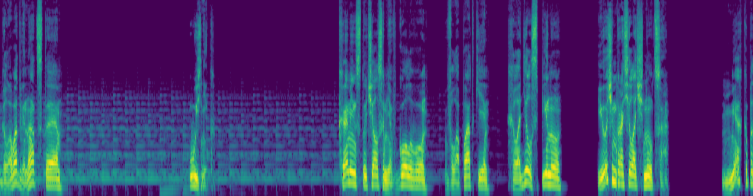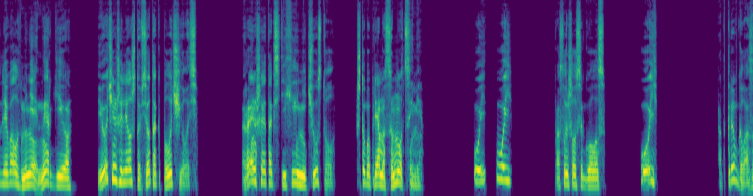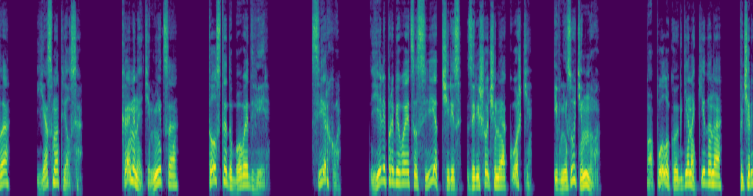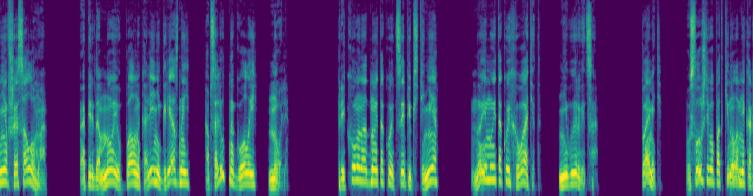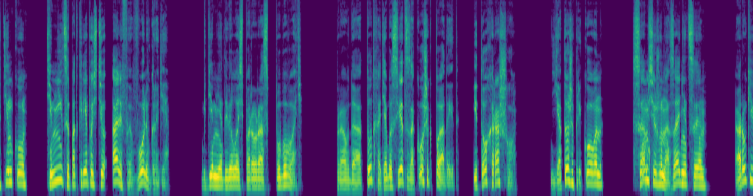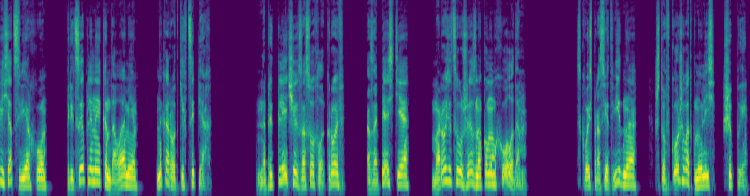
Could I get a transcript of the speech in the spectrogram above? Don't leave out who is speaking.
Speaker 1: Глава 12. Узник. Камень стучался мне в голову, в лопатки, холодил спину и очень просил очнуться. Мягко подливал в меня энергию и очень жалел, что все так получилось. Раньше я так стихии не чувствовал, чтобы прямо с эмоциями. «Ой, ой!» — послышался голос. «Ой!» Открыв глаза, я смотрелся. Каменная темница, толстая дубовая дверь. Сверху еле пробивается свет через зарешоченные окошки, и внизу темно. По полу кое-где накидана почерневшая солома, а передо мной упал на колени грязный, абсолютно голый ноль. Прикован одной такой цепью к стене, но ему и такой хватит, не вырвется. Память услужливо подкинула мне картинку темницы под крепостью Альфы в Вольфграде, где мне довелось пару раз побывать. Правда, тут хотя бы свет из окошек падает, и то хорошо. Я тоже прикован, сам сижу на заднице, а руки висят сверху, прицепленные кандалами на коротких цепях. На предплечьях засохла кровь, а запястья морозится уже знакомым холодом. Сквозь просвет видно, что в кожу воткнулись шипы.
